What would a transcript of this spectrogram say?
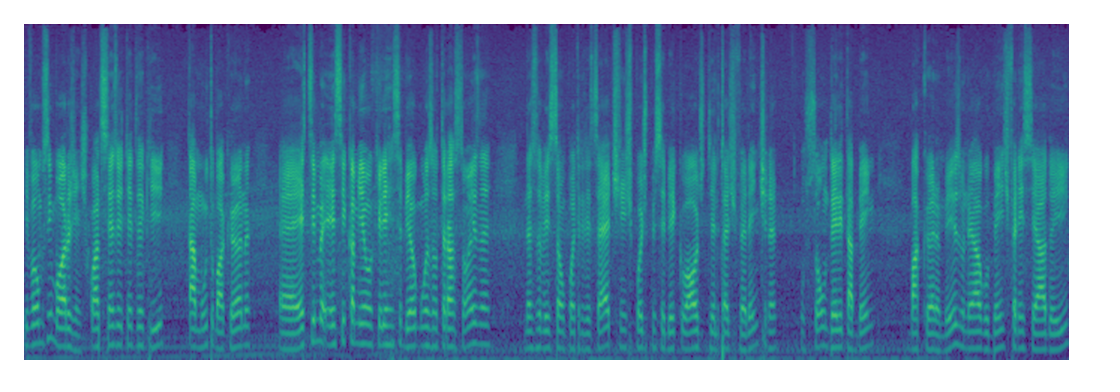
E vamos embora, gente. 480 aqui, tá muito bacana. É, esse, esse caminhão aqui ele recebeu algumas alterações, né? Nessa versão 37, a gente pode perceber que o áudio dele tá diferente, né? O som dele tá bem bacana mesmo, né? Algo bem diferenciado aí.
